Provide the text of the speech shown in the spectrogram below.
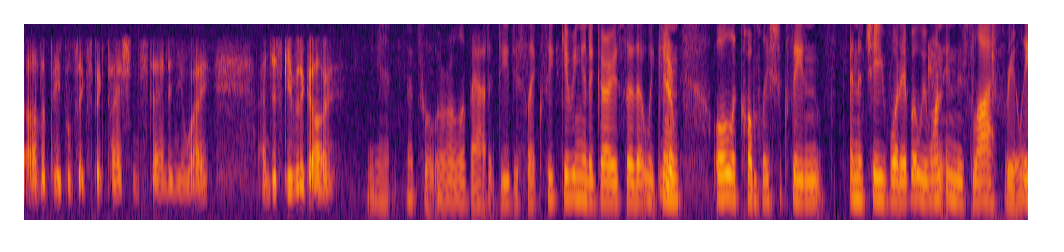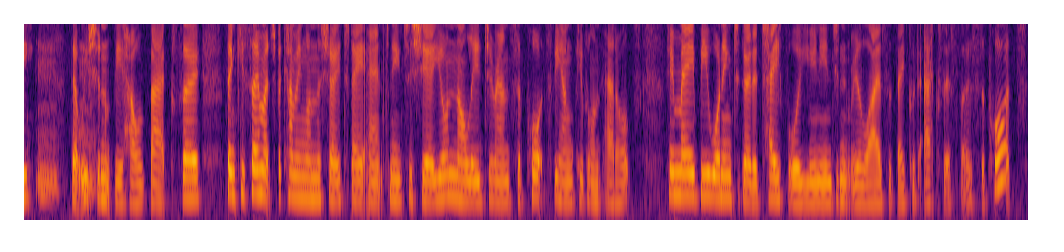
other people's expectations stand in your way, and just give it a go. Yeah, that's what we're all about at Dear Dyslexic, giving it a go so that we can Yep. all accomplish, succeed, and, and achieve whatever we want in this life, really, Mm, that we mm. shouldn't be held back. So, thank you so much for coming on the show today, Anthony, to share your knowledge around supports for young people and adults who may be wanting to go to TAFE or uni and didn't realise that they could access those supports,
